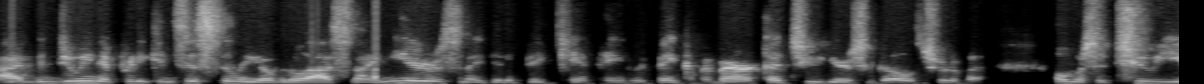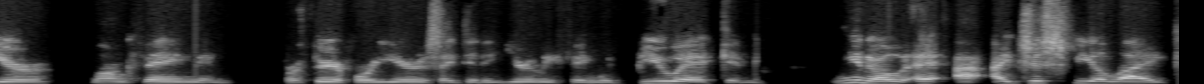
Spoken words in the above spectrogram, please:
I've been doing it pretty consistently over the last nine years. And I did a big campaign with Bank of America two years ago, sort of a almost a two year long thing. And for three or four years. I did a yearly thing with Buick, and you know, I, I just feel like,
